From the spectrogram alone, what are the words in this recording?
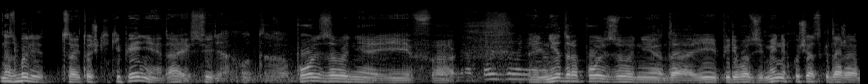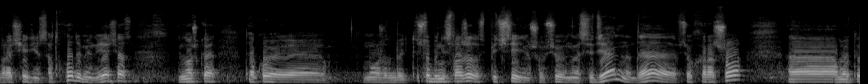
У нас были свои точки кипения, да, и в сфере охотопользования, и в э, Недропользование. недропользования, да, и перевод земельных участков, даже обращение с отходами. Но я сейчас немножко такое, э, может быть, чтобы не сложилось впечатление, что все у нас идеально, да, все хорошо. Э, Ну, вот по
